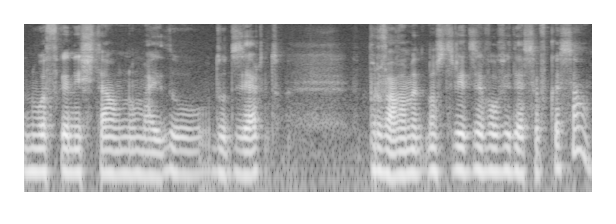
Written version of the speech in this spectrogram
no Afeganistão, no meio do, do deserto, provavelmente não se teria desenvolvido essa vocação.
